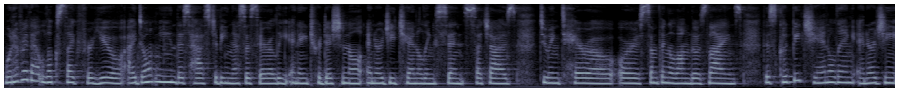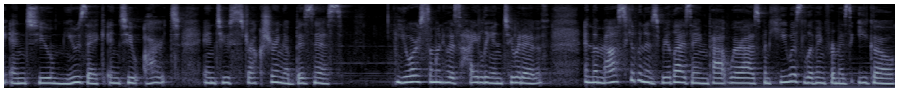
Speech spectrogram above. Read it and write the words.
Whatever that looks like for you, I don't mean this has to be necessarily in a traditional energy channeling sense, such as doing tarot or something along those lines. This could be channeling energy into music, into art, into structuring a business, you are someone who is highly intuitive. And the masculine is realizing that whereas when he was living from his ego,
